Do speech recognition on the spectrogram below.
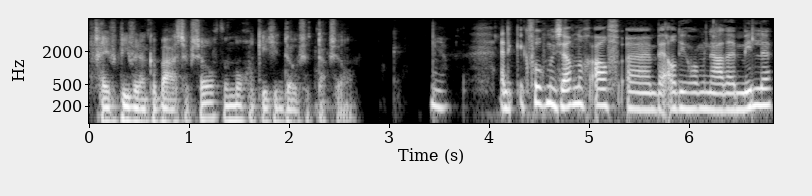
Geef ik liever een cabazitaxel dan nog een keertje docetaxel. Ja. En ik, ik vroeg mezelf nog af uh, bij al die hormonale middelen,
